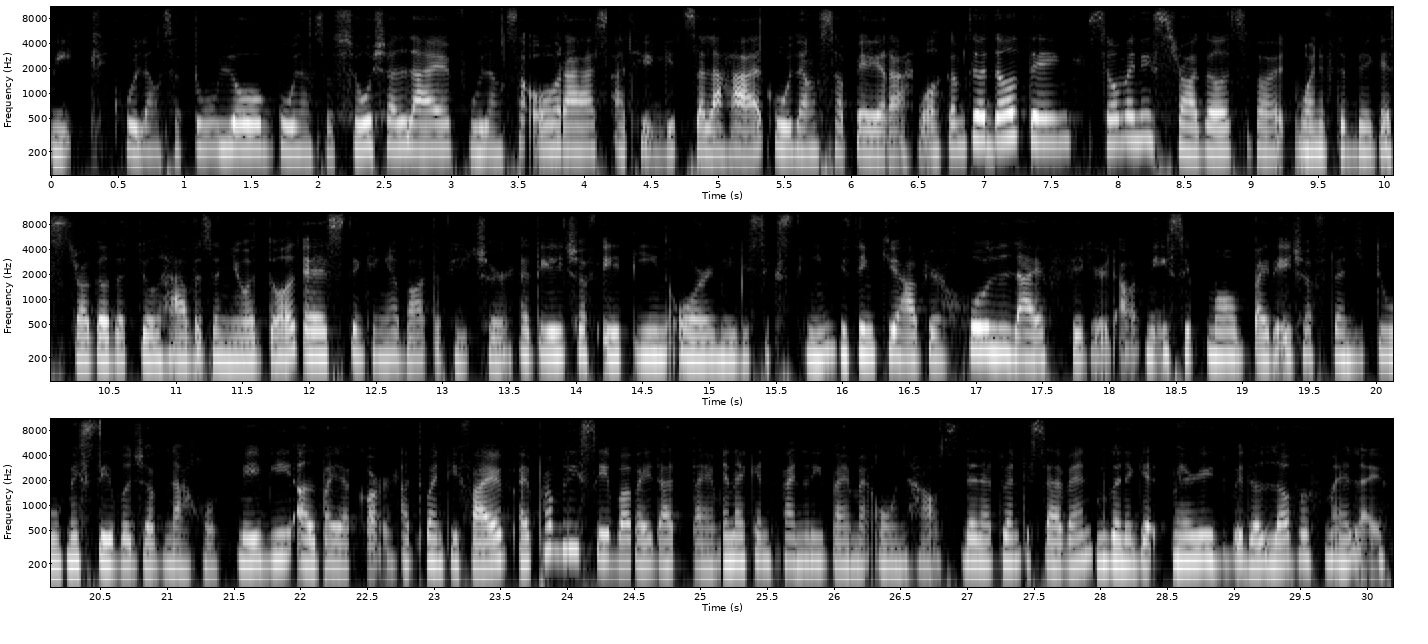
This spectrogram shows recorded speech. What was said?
week. Kulang sa tulog, kulang sa social life, kulang sa oras, at higit sa lahat, kulang sa pera. Welcome to adulting! So many struggles, but one of the biggest struggle that you'll have as a new adult is thinking about the future. At the age of 18 or maybe 16, you think you have your whole life figured out. Niisip mo, by the age of 22, may stable job na ako. Maybe I'll buy a car. At 25, I probably save up by that time and I can finally buy my own house. Then at 27, I'm gonna get married with the love of my life.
